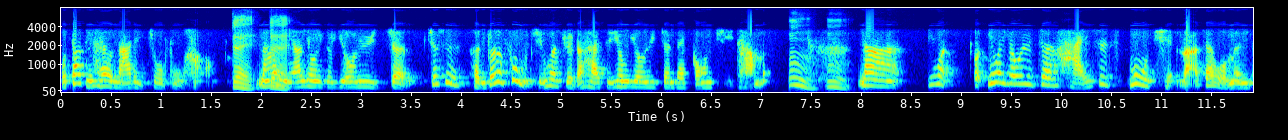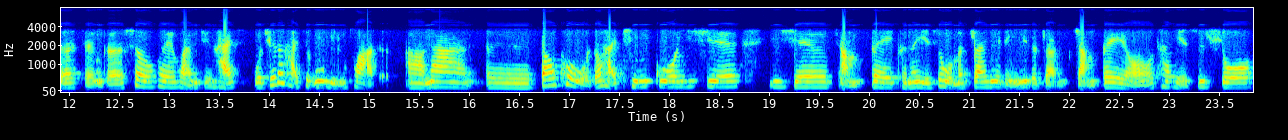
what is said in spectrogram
我到底还有哪里做不好？对，然后你要用一个忧郁症，就是很多的父母亲会觉得孩子用忧郁症在攻击他们。嗯嗯。那因为因为忧郁症还是目前啦，在我们的整个社会环境，还我觉得还是污名化的啊。那呃，包括我都还听过一些一些长辈，可能也是我们专业领域的长长辈哦，他也是说，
